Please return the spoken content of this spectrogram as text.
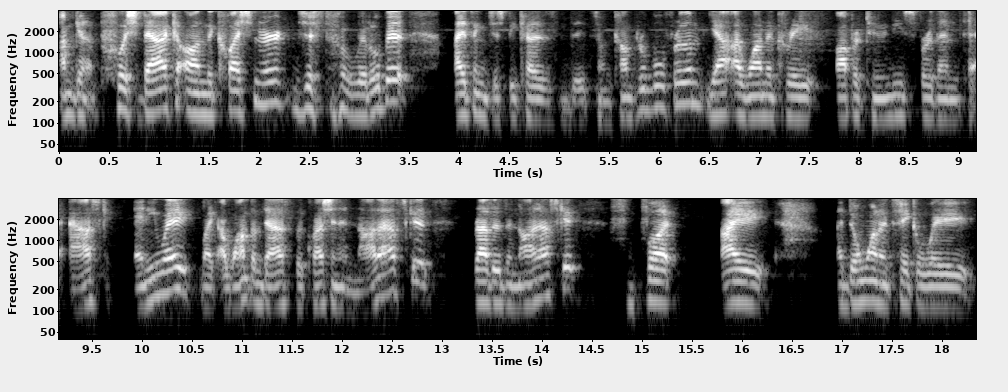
I'm going to push back on the questioner just a little bit. I think just because it's uncomfortable for them. Yeah, I want to create opportunities for them to ask anyway. Like, I want them to ask the question and not ask it rather than not ask it. But I, I don't want to take away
